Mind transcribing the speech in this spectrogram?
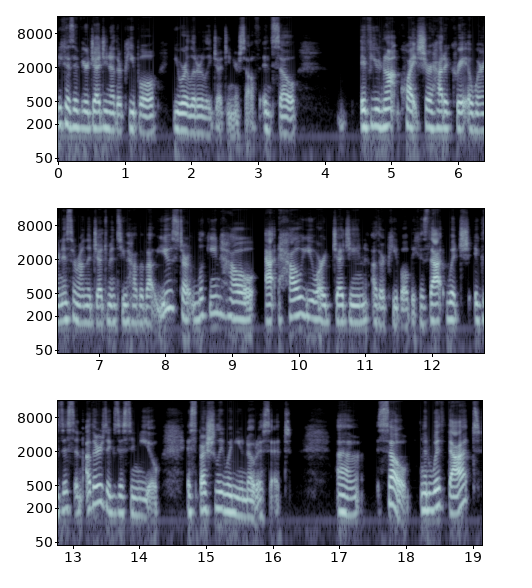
Because if you're judging other people, you are literally judging yourself. And so, if you're not quite sure how to create awareness around the judgments you have about you, start looking how at how you are judging other people because that which exists in others exists in you, especially when you notice it. Um, so, and with that,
